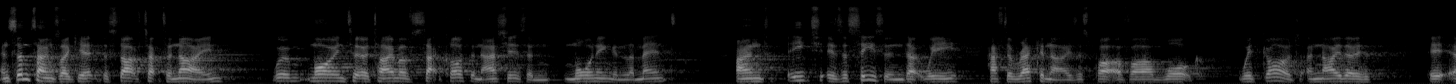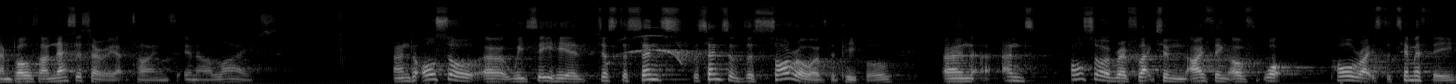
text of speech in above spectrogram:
And sometimes, like at the start of chapter 9, we're more into a time of sackcloth and ashes and mourning and lament. And each is a season that we have to recognize as part of our walk with God. And neither it, and both are necessary at times in our lives. And also, uh, we see here just the sense, the sense of the sorrow of the people, and, and also a reflection, I think, of what Paul writes to Timothy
